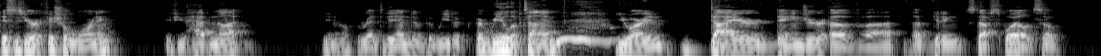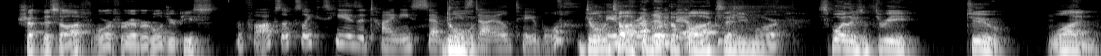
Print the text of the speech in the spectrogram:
this is your official warning. If you have not, you know, read to the end of the Wheel of, uh, Wheel of Time, you are in dire danger of uh, of getting stuff spoiled. So shut this off or forever hold your peace. The fox looks like he is a tiny 70s style table. Don't talk about the him. fox anymore. Spoilers in three, two, one.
